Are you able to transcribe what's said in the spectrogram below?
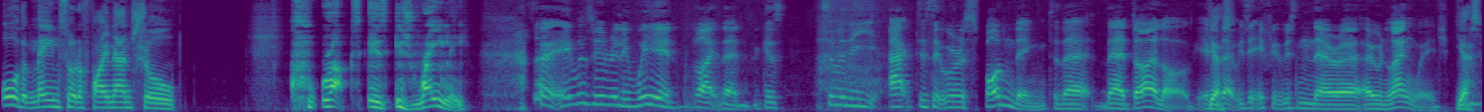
or the main sort of financial crux is Israeli. So it must be really weird, like then, because some of the actors that were responding to their their dialogue, if Yes. that was if it was in their uh, own language, Yes.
